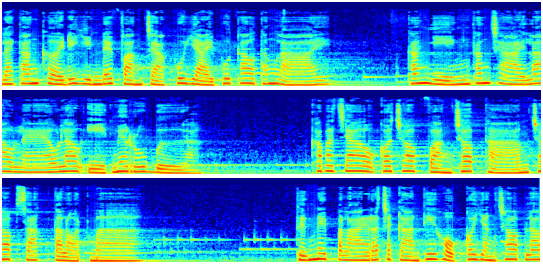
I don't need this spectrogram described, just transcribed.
และทั้งเคยได้ยินได้ฟังจากผู้ใหญ่ผู้เฒ่าทั้งหลาย ทั้งหญิงทั้งชายเล่าแล้วเล่าอีกไม่รู้เบื่อ ข้าพเจ้าก็ชอบฟังชอบถามชอบซักตลอดมา ถึงในปลายรัชกาลที่หกก็ยังชอบเล่า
